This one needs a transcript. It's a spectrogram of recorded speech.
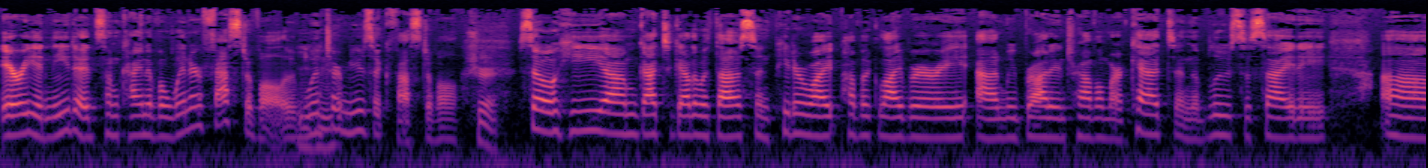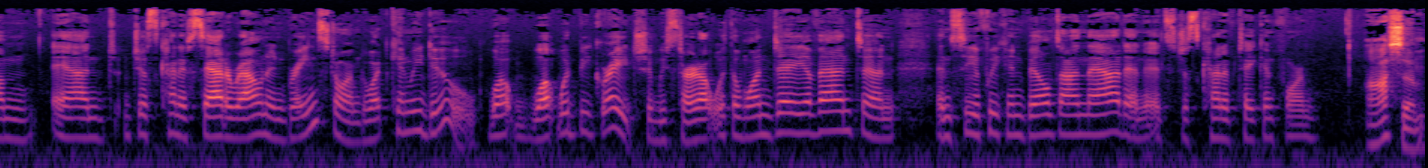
area needed some kind of a winter festival, a winter music festival. Mm-hmm. Sure. So he um, got together with us and Peter White Public Library, and we brought in Travel Marquette and the Blues Society, um, and just kind of sat around and brainstormed. What can we do? What what would be great? Should we start out with a one day event and and see if we can build on that? And it's just kind of taken form. Awesome.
